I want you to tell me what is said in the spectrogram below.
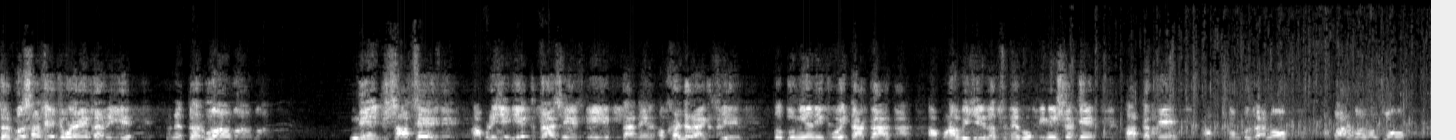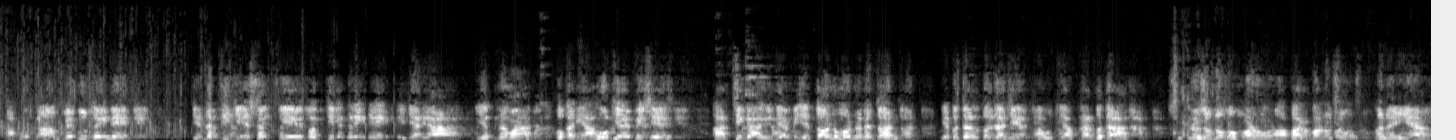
ધર્મ સાથે જોડાયેલા રહીએ. અને ધર્મની સાથે આપણી જે એકતા છે, એ એકતાને અખંડ રાખીએ, તો દુનિયાની કોઈ તાકાત આપણા વિજય રથને રોકી નહીં શકે. આ તકે આપ સૌ બધાનો આભાર માનું છું. આપણું કામ ભેગું થઈને જેનાથી જે શક્તિ એવી ભક્તિ કરીને જયારે આ યજ્ઞમાં પોતાની આહુતિ આપી છે, આર્થિક આહુતિ આપી છે તન મન અને ધન, એ બદલ બધા જે આહુતિ આપનાર બધા સુજનજનોનો પણ હું આભાર માનું છું. અને અહીંયા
